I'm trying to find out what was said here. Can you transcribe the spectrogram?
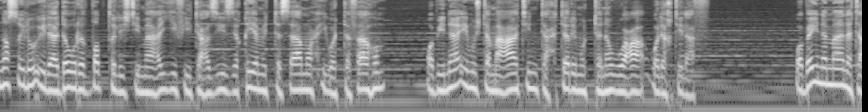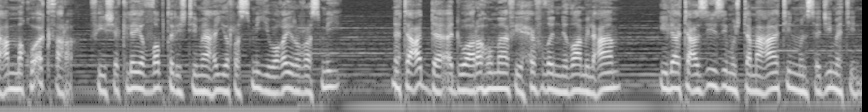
نصل إلى دور الضبط الاجتماعي في تعزيز قيم التسامح والتفاهم وبناء مجتمعات تحترم التنوع والاختلاف. وبينما نتعمق أكثر في شكلي الضبط الاجتماعي الرسمي وغير الرسمي نتعدى أدوارهما في حفظ النظام العام إلى تعزيز مجتمعات منسجمة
